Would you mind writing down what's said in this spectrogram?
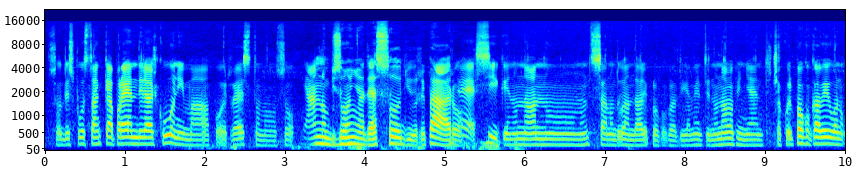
sono disposta anche a prendere alcuni, ma poi il resto non lo so. Hanno bisogno adesso di un riparo. Eh sì, che non, hanno, non sanno dove andare proprio praticamente, non hanno più niente. Cioè quel poco che avevano,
